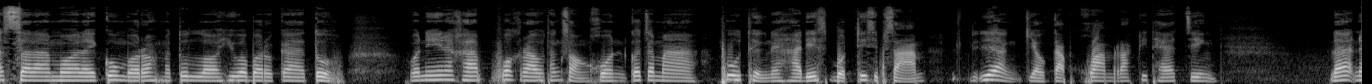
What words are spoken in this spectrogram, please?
ัสสลามุอะลัยกุมวะราะห์มะตุลลอฮิวะบะเราะกาตุฮ์วันนี้นะครับ พวกเราทั้งสองคนก็จะมาพูดถึงในฮะดิษบทที่ 13 เรื่องเกี่ยวกับความรักที่แท้จริง และใน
